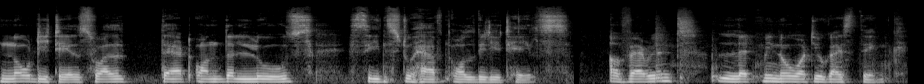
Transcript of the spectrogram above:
no details, while that on the loose seems to have all the details. A variant, let me know what you guys think.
